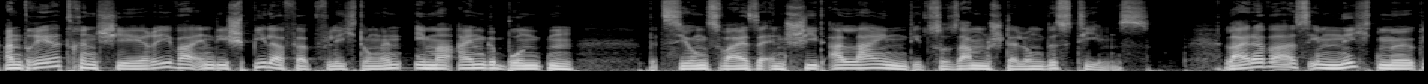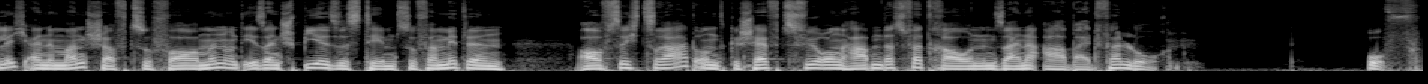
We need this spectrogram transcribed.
Andrea Trinchieri war in die Spielerverpflichtungen immer eingebunden, beziehungsweise entschied allein die Zusammenstellung des Teams. Leider war es ihm nicht möglich, eine Mannschaft zu formen und ihr sein Spielsystem zu vermitteln. Aufsichtsrat und Geschäftsführung haben das Vertrauen in seine Arbeit verloren. Uff,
